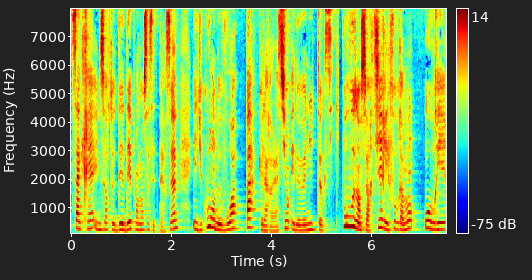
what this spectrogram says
ça crée une sorte de dépendance à cette personne et du coup, on ne voit pas que la relation est devenue toxique. Pour vous en sortir, il faut vraiment ouvrir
